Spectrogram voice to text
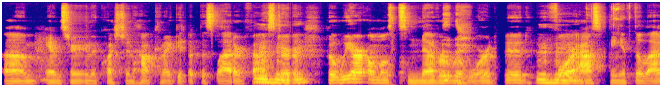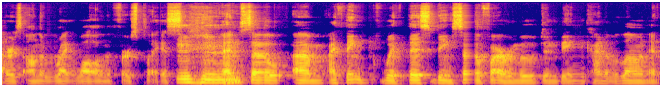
um, answering the question, "How can I get up this ladder faster?" Mhm. But we are almost never rewarded for Mhm. asking if the ladder is on the right wall in the first place. Mhm. And so um, I think with this being so far removed and being kind of alone, and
